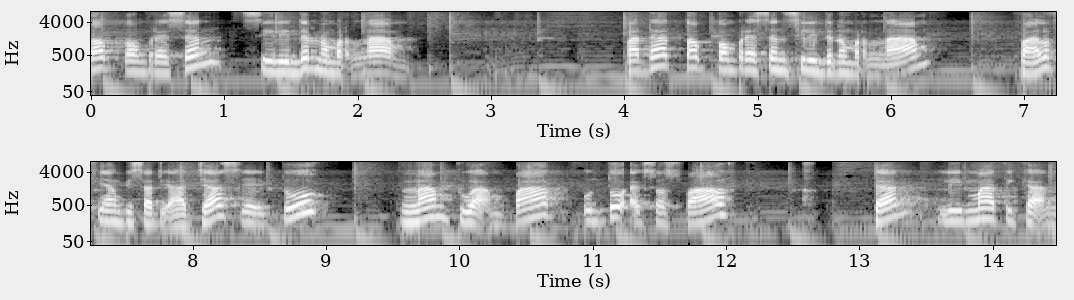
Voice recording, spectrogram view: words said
top compression silinder nomor 6. Pada top compression silinder nomor 6, valve yang bisa diadjust yaitu 624 untuk exhaust valve dan 536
